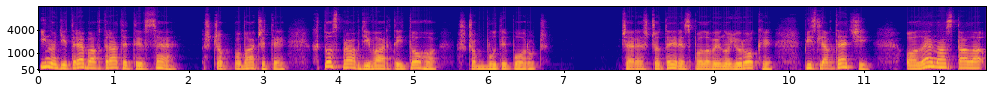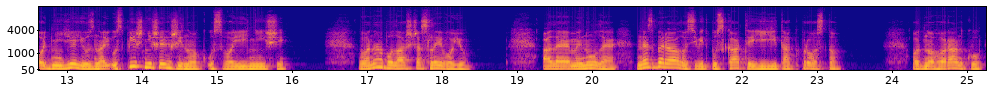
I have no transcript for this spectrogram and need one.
іноді треба втратити все, щоб побачити, хто справді вартий того, щоб бути поруч. Через чотири з половиною роки після втечі Олена стала однією з найуспішніших жінок у своїй ніші. Вона була щасливою, але минуле не збиралось відпускати її так просто. Одного ранку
